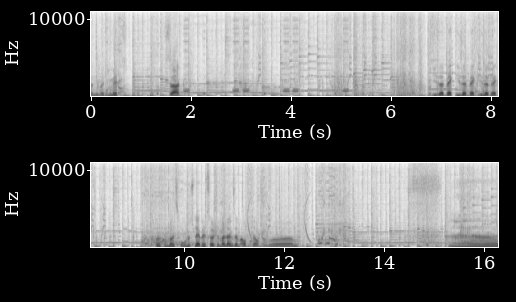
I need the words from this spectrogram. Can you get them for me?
Dann nehmen wir die mit. Zack. Ihr seid weg, ihr seid weg, ihr seid weg. Und dann kommen wir Bonuslevel, sollte mal langsam auftauchen. Ähm. Ah,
